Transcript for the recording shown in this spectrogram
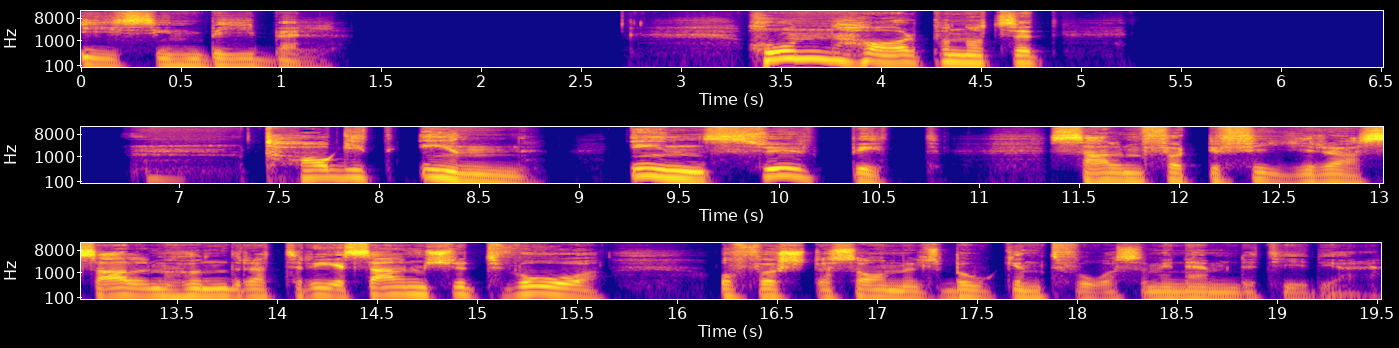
i sin bibel. Hon har på något sätt tagit in, insupit psalm 44, psalm 103, psalm 22 och första Samuelsboken 2 som vi nämnde tidigare.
